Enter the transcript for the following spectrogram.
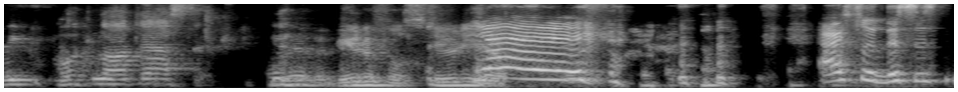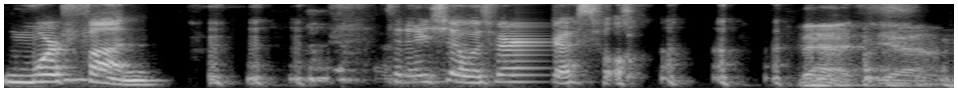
big, welcome to Autastic. we have a beautiful studio. Yay! Actually, this is more fun. Today's show was very stressful. That yeah.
